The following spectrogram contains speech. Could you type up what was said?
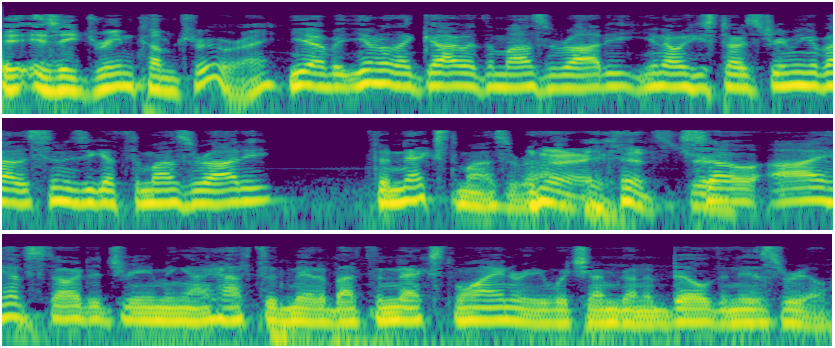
is a dream come true, right? yeah, but you know that guy with the Maserati? You know what he starts dreaming about as soon as he gets the Maserati? The next Maserati. that's true. So I have started dreaming, I have to admit, about the next winery, which I'm going to build in Israel.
